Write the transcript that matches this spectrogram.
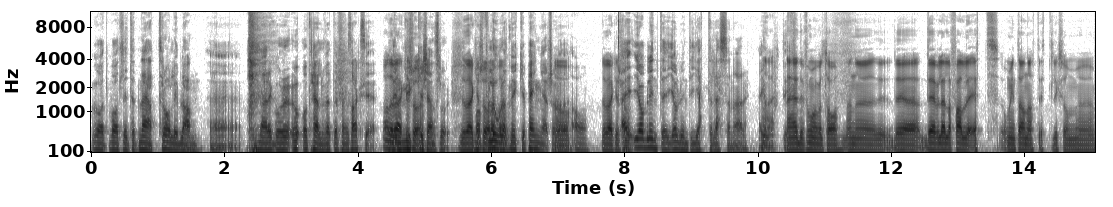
vara ett, vara ett litet nättroll ibland eh, när det går åt helvete för ens aktie. Ja, det är verkar mycket så. känslor. det verkar Man så har förlorat fall. mycket pengar. Så, Ja. ja. Det verkar så. Nej, jag, blir inte, jag blir inte jätteledsen när jag Nej, gjort det. nej, det får man väl ta. Men eh, det, det är väl i alla fall ett, om inte annat, ett liksom eh,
